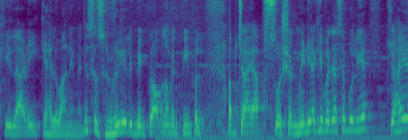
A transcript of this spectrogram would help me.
खिलाड़ी कहलवाने में। This is really big problem with people अब चाहे आप सोशल मीडिया की वजह से बोलिए, चाहे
